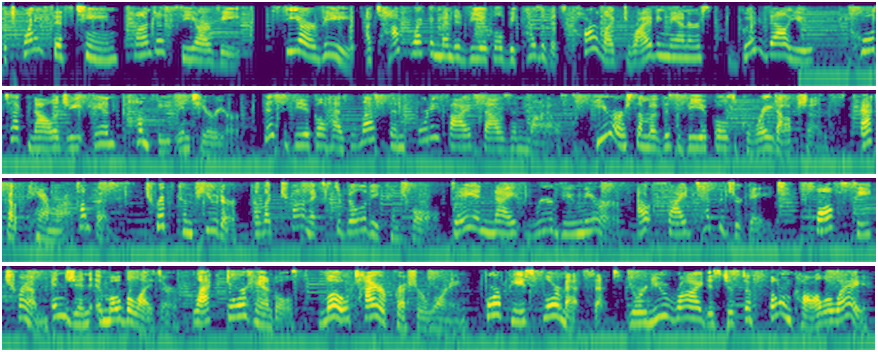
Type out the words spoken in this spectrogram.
The 2015 Honda CRV. CRV, a top recommended vehicle because of its car-like driving manners, good value, cool technology, and comfy interior. This vehicle has less than 45,000 miles. Here are some of this vehicle's great options. Backup camera, compass, trip computer, electronic stability control, day and night rear view mirror, outside temperature gauge, cloth seat trim, engine immobilizer, black door handles, low tire pressure warning, four-piece floor mat set. Your new ride is just a phone call away.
